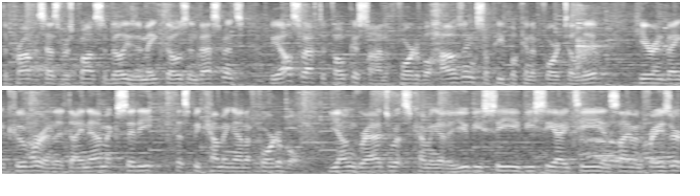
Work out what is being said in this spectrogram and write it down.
The province has a responsibility to make those investments. We also have to focus on affordable housing so people can afford to live here in Vancouver in a dynamic city city that's becoming unaffordable. Young graduates coming out of UBC, BCIT, and Simon Fraser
